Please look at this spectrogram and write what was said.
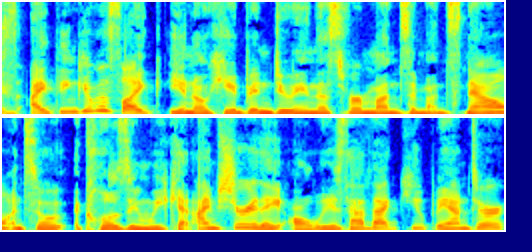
just, I think it was like, you know, he had been doing this for months and months now. And so a closing weekend, I'm sure they always have that cute banter,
